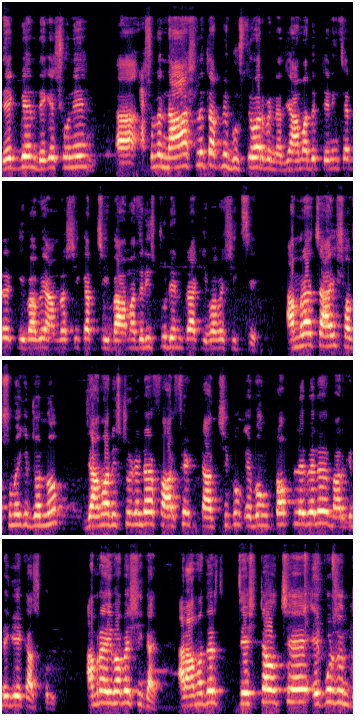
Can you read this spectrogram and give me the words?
দেখবেন, দেখে শুনে আসলে না আসলে তো আপনি বুঝতে পারবেন না যে আমাদের ট্রেনিং সেন্টার কীভাবে আমরা শিখাচ্ছি বা আমাদের স্টুডেন্টরা কীভাবে শিখছে। আমরা চাই সবসময়ের জন্য যে আমার স্টুডেন্টরা পারফেক্ট কাজ শিখুক এবং টপ লেভেলের মার্কেটে গিয়ে কাজ করুক। আমরা এইভাবে শিখাই। আর আমাদের চেষ্টা হচ্ছে এ পর্যন্ত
